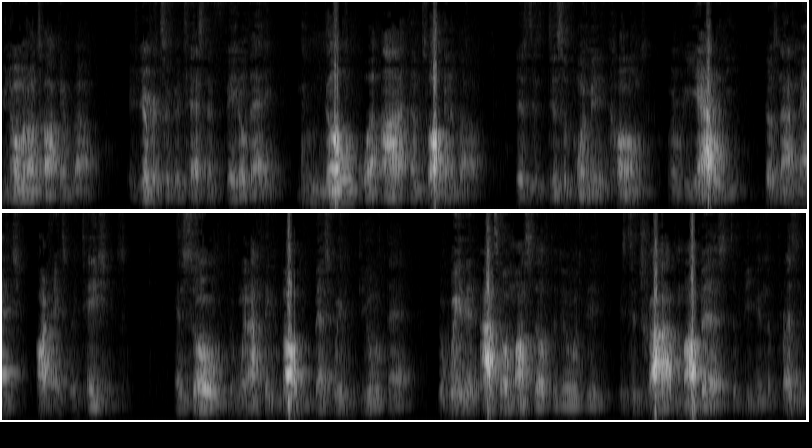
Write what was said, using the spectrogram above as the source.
you know what I'm talking about. If you ever took a test and failed at it, you know what I am talking about. There's this disappointment that comes when reality does not match our expectations. And so when I think about the best way to deal with that, the way that I tell myself to deal with it is to try my best to be in the present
